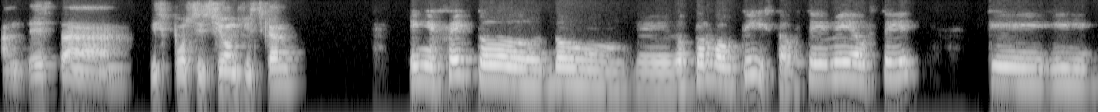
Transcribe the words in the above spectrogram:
ante esta disposición fiscal? En efecto, don, eh, doctor Bautista, usted vea usted que eh,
